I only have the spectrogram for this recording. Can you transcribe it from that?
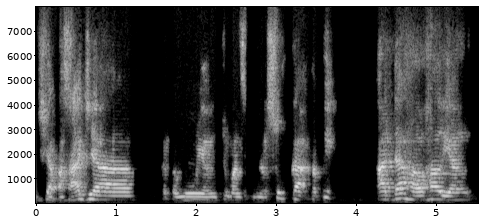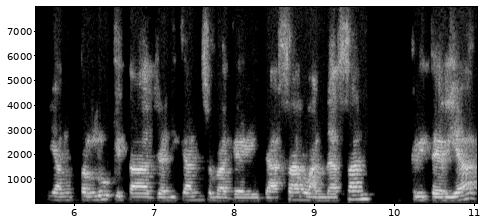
siapa saja ketemu yang cuma sekedar suka tapi ada hal-hal yang yang perlu kita jadikan sebagai dasar landasan kriteria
